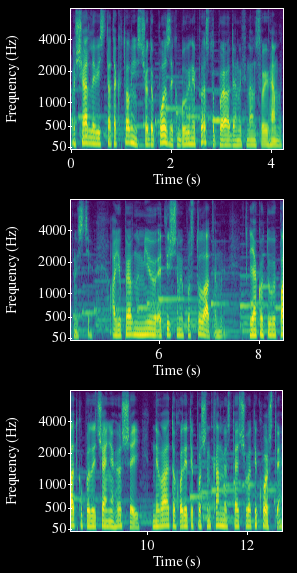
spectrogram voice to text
Ощадливість та тактовність щодо позик були не просто порадами фінансової грамотності, а й у певну міру етичними постулатами, як от у випадку позичання грошей, не варто ходити по шинкам і розтачувати кошти,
